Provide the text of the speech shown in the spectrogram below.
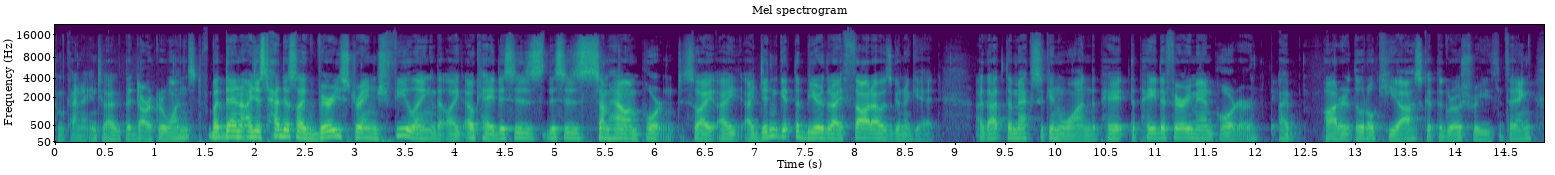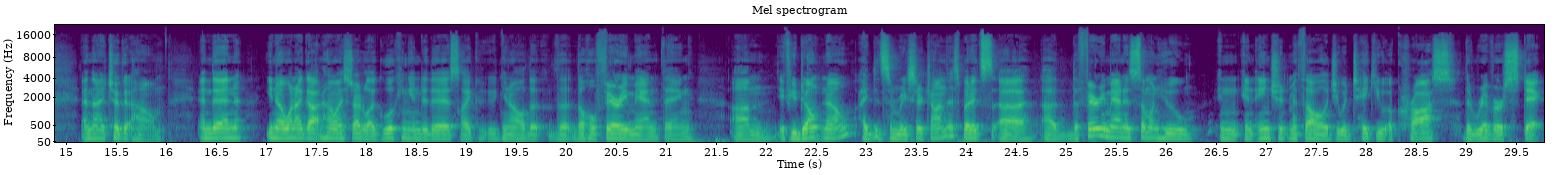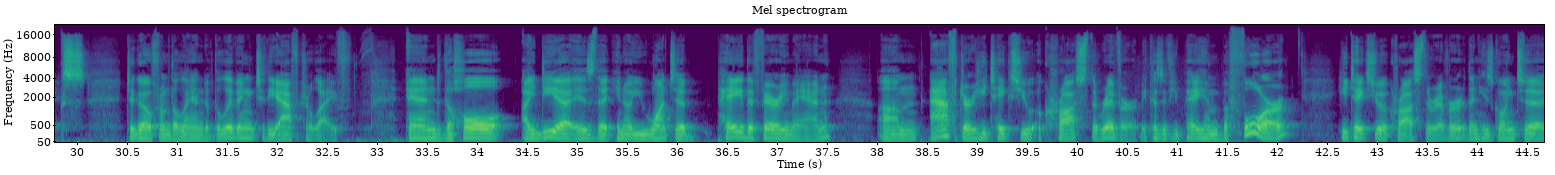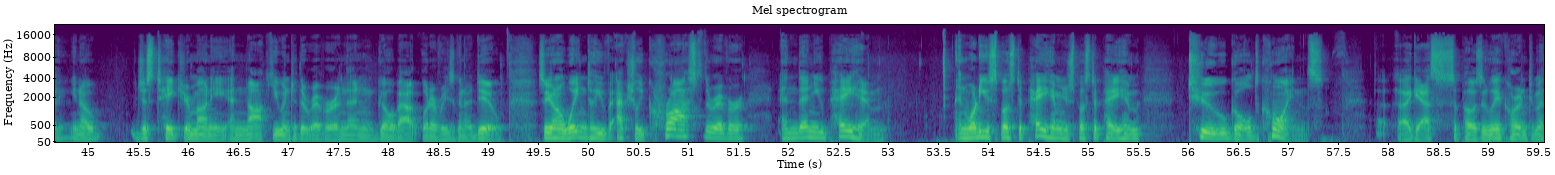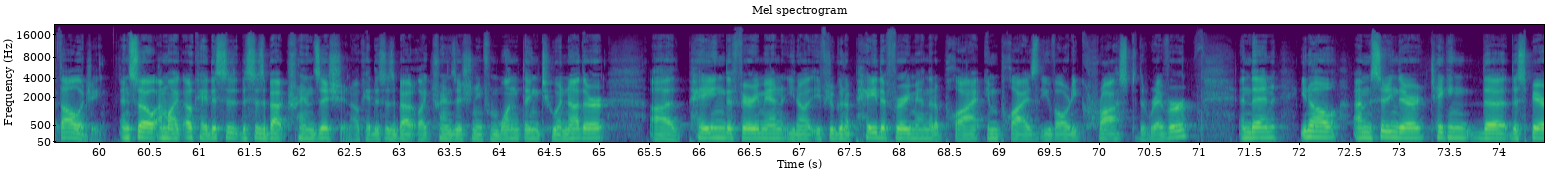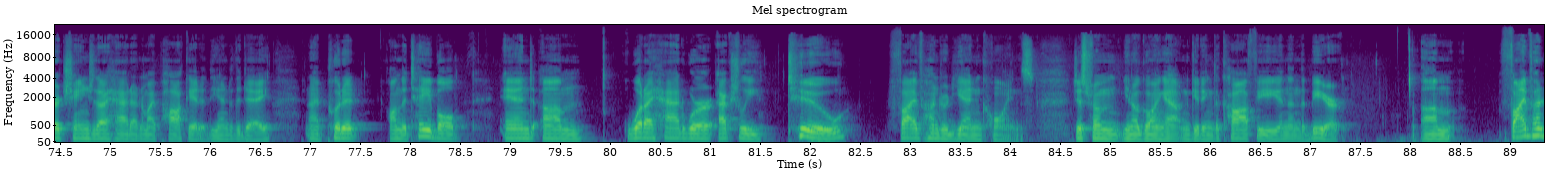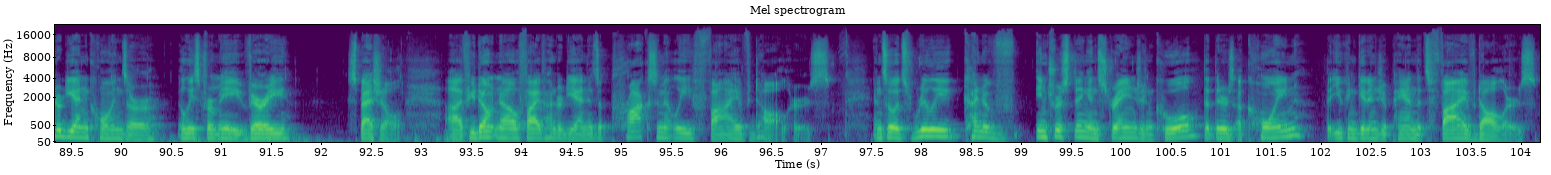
I'm kind of into. I like the darker ones. But then I just had this like very strange feeling that like, okay, this is this is somehow important. So I I, I didn't get the beer that I thought I was going to get. I got the Mexican one, the pay the pay the ferryman porter. I bought it at the little kiosk at the grocery thing, and then I took it home. And then you know when I got home, I started like looking into this, like you know the the, the whole ferryman thing. Um, if you don't know, I did some research on this, but it's uh, uh, the ferryman is someone who in, in ancient mythology would take you across the river Styx to go from the land of the living to the afterlife. And the whole idea is that you know you want to pay the ferryman um, after he takes you across the river, because if you pay him before he takes you across the river, then he's going to you know just take your money and knock you into the river and then go about whatever he's going to do. So you want to wait until you've actually crossed the river and then you pay him. And what are you supposed to pay him? You're supposed to pay him two gold coins. Uh, I guess supposedly according to mythology. And so I'm like, okay, this is this is about transition. Okay, this is about like transitioning from one thing to another, uh, paying the ferryman. You know, if you're going to pay the ferryman, that apply implies that you've already crossed the river. And then, you know, I'm sitting there taking the the spare change that I had out of my pocket at the end of the day, and I put it on the table. And um, what I had were actually two 500 yen coins, just from you know going out and getting the coffee and then the beer. Um, 500 yen coins are, at least for me, very special. Uh, if you don't know, 500 yen is approximately $5. And so it's really kind of interesting and strange and cool that there's a coin that you can get in Japan that's $5.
